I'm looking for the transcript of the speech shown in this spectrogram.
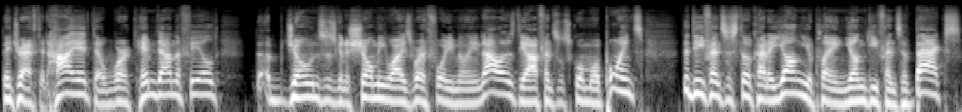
They drafted Hyatt. They'll work him down the field. Uh, Jones is going to show me why he's worth $40 million. The offense will score more points. The defense is still kind of young. You're playing young defensive backs.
